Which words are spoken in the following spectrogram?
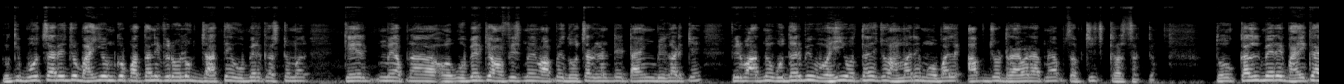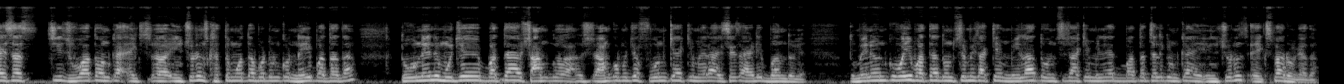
क्योंकि बहुत सारे जो भाई है, उनको पता नहीं, फिर वो लोग जाते हैं उबेर कस्टमर केयर में अपना उबेर के ऑफ़िस में वहाँ पे दो चार घंटे टाइम बिगड़ के, फिर बाद में उधर भी वही होता है जो हमारे मोबाइल आप जो ड्राइवर ऐप में आप सब चीज़ कर सकते हो। तो कल मेरे भाई का ऐसा चीज़ हुआ था, उनका इंश्योरेंस खत्म होता बट उनको नहीं पता था। तो उन्होंने मुझे बताया, शाम को शाम को मुझे फ़ोन किया कि मेरा ऐसे आईडी बंद हो गया। तो मैंने उनको वही बताया तो उनसे मैं जाके मिला तो उनसे जाके मिलने पता चला कि उनका इंश्योरेंस एक्सपायर हो गया था।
